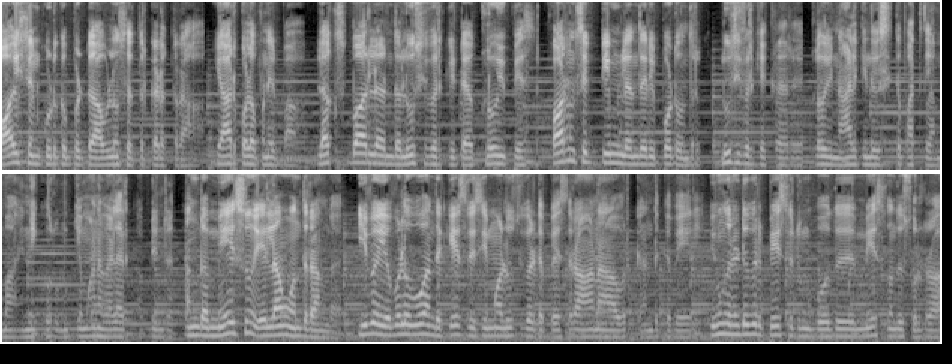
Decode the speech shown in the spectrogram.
பாய்சன் கொடுக்கப்பட்டு அவளும் செத்து கிடக்குறா. யார் கொலை பண்ணிருப்பா? லக்ஸ் பார்ல இருந்த லூசிஃபர் கிட்ட க்ளோய் பேசு. ஃபாரன்சிக் டீம்ல இருந்து ரிப்போர்ட் வந்திருக்கு. லூசிஃபர் கேக்குறாரு க்ளோய் நாளைக்கு இந்த விஷயத்தை பாத்துக்கலாமா இன்னைக்கு ஒரு முக்கியமான வேலை இருக்கு அப்படின்ற. அங்க மேஸும் எல்லாம் வந்துறாங்க. இவ எவ்வளவோ அந்த கேஸ் விஷயமா லூசிஃபர்கிட்ட பேசுறா ஆனா அவர் கண்டுக்கவே இல்லை. இவங்க ரெண்டு பேரும் பேசிட்டு போது மேஸ் வந்து சொல்றா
